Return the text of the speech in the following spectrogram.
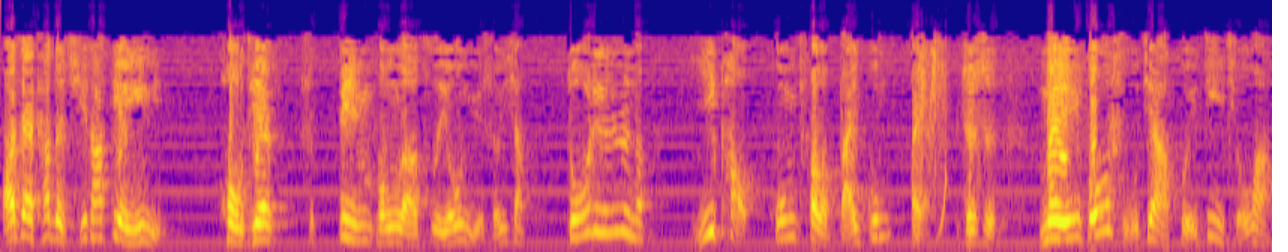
而在他的其他电影里，后天是冰封了自由女神像，独立日呢一炮轰跳了白宫。哎呀，真是每逢暑假毁地球啊！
